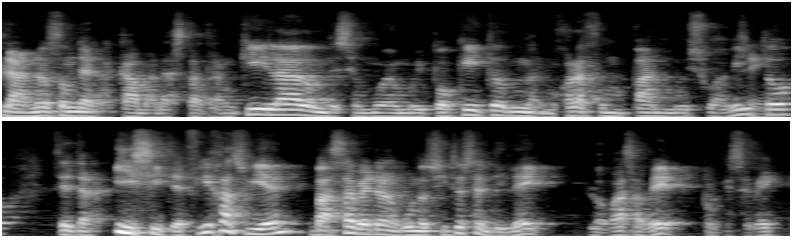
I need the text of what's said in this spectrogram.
planos donde la cámara está tranquila, donde se mueve muy poquito, donde a lo mejor hace un pan muy suavito, etcétera. Y si te fijas bien, vas a ver en algunos sitios el delay, lo vas a ver porque se ve.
